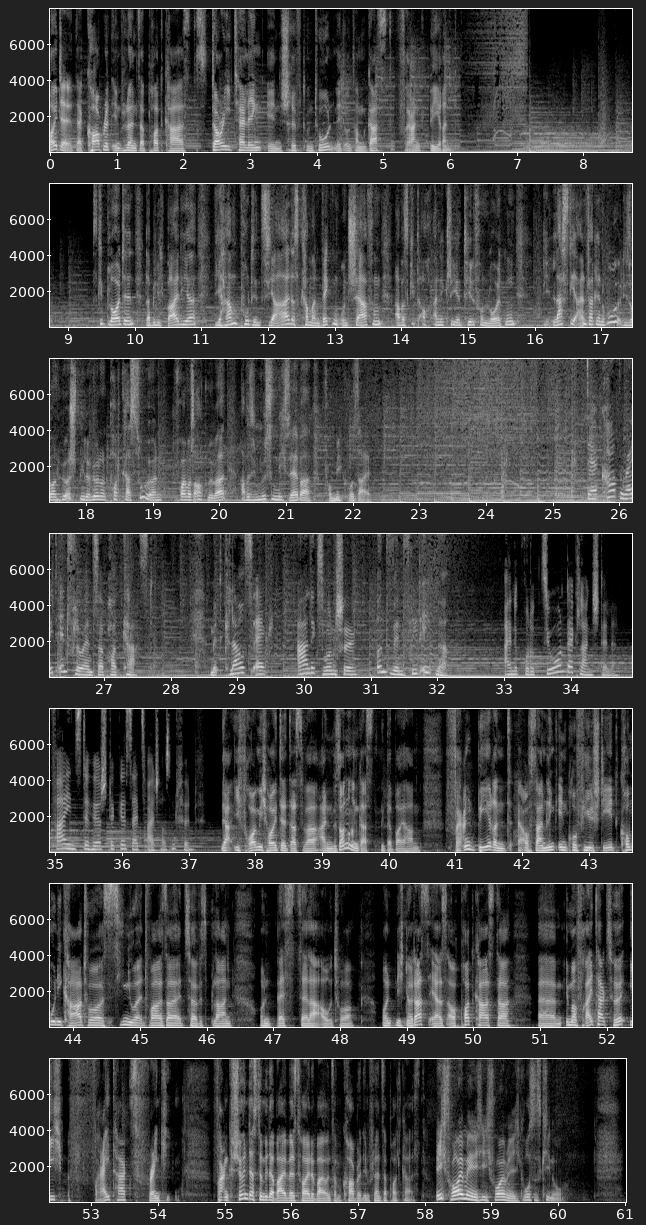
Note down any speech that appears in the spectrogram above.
Heute der Corporate Influencer Podcast Storytelling in Schrift und Ton mit unserem Gast Frank Behrendt. Es gibt Leute, da bin ich bei dir, die haben Potenzial, das kann man wecken und schärfen, aber es gibt auch eine Klientel von Leuten, die, lass die einfach in Ruhe. Die sollen Hörspiele hören und Podcasts zuhören, freuen wir uns auch drüber, aber sie müssen nicht selber vom Mikro sein. Der Corporate Influencer Podcast mit Klaus Eck, Alex Wunschel und Winfried Ebner. Eine Produktion der Klangstelle. Feinste Hörstücke seit 2005. Ja, ich freue mich heute, dass wir einen besonderen Gast mit dabei haben. Frank Behrendt auf seinem LinkedIn-Profil steht Kommunikator, Senior Advisor at Serviceplan und Bestseller-Autor. Und nicht nur das, er ist auch Podcaster. Ähm, immer freitags höre ich Freitags Frankie. Frank, schön, dass du mit dabei bist heute bei unserem Corporate Influencer Podcast. Ich freue mich, ich freue mich. Großes Kino.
